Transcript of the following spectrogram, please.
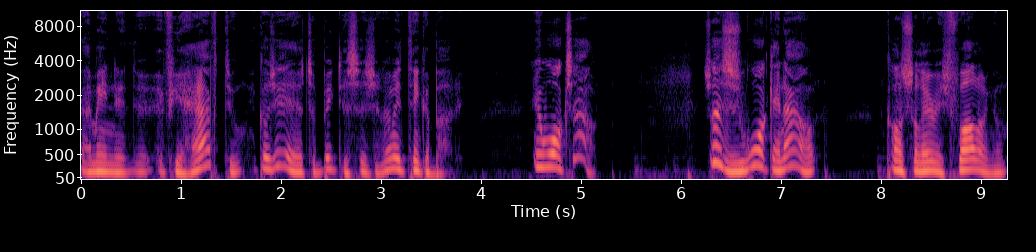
I mean, if you have to, he goes, "Yeah, it's a big decision. Let me think about it." He walks out. So as he's walking out, Consulari's following him,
